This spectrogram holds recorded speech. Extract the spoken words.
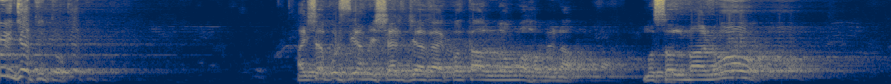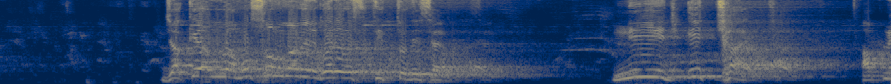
নির্যাতিত? আইসা পড়ছি আমি শেষ জায়গায়, কথা লম্বা হবে না। মুসলমানও যাকে আল্লাহ মুসলমানের ঘরে অস্তিত্ব দিছেন নিজ ইচ্ছায়, আপনি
